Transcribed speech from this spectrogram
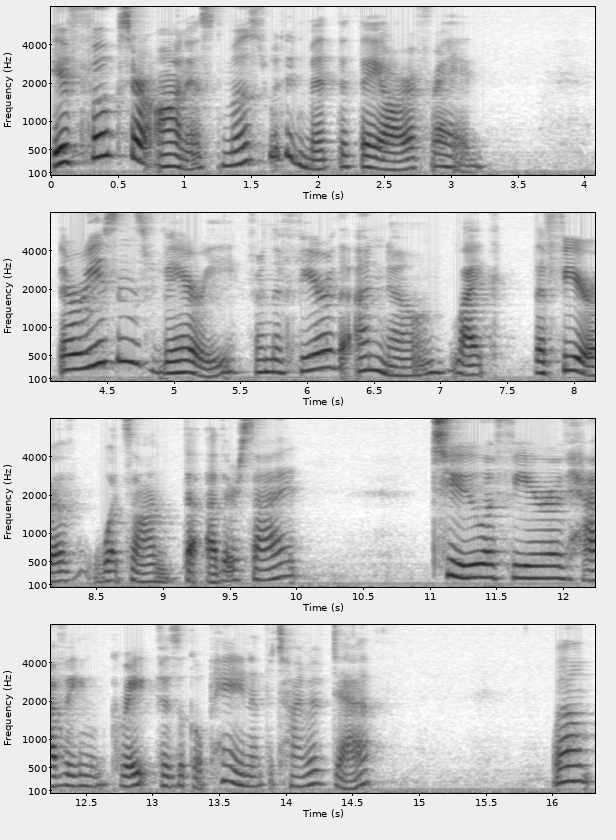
If folks are honest, most would admit that they are afraid. Their reasons vary from the fear of the unknown, like the fear of what's on the other side, to a fear of having great physical pain at the time of death, well,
